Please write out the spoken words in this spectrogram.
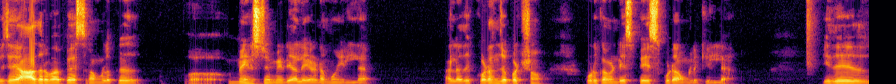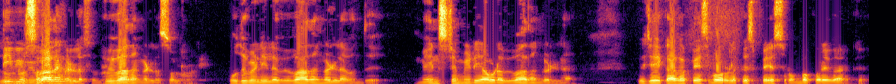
விஜய் ஆதரவாக பேசுகிறவங்களுக்கு மெயின் ஸ்ட்ரீம் மீடியாவில் இடமும் இல்லை. அல்லது குறைஞ்சபட்சம் கொடுக்க வேண்டிய ஸ்பேஸ் கூட அவங்களுக்கு இல்லை. இது விவாதங்கள்ல சொல்றேன் விவாதங்களில் சொல்கிறேன் பொதுவெளியில் விவாதங்களில் வந்து மெயின் ஸ்ட்ரீம் மீடியாவோட விவாதங்களில் விஜய்க்காக பேசுபவர்களுக்கு ஸ்பேஸ் ரொம்ப குறைவாக இருக்குது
